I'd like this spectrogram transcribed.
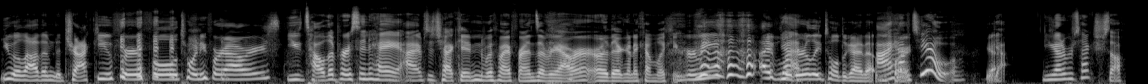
You allow them to track you for a full 24 hours. You tell the person, "Hey, I have to check in with my friends every hour, or they're gonna come looking for me." I've Yeah. literally told a guy that before. I have too. Yeah. Yeah, you got to protect yourself.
